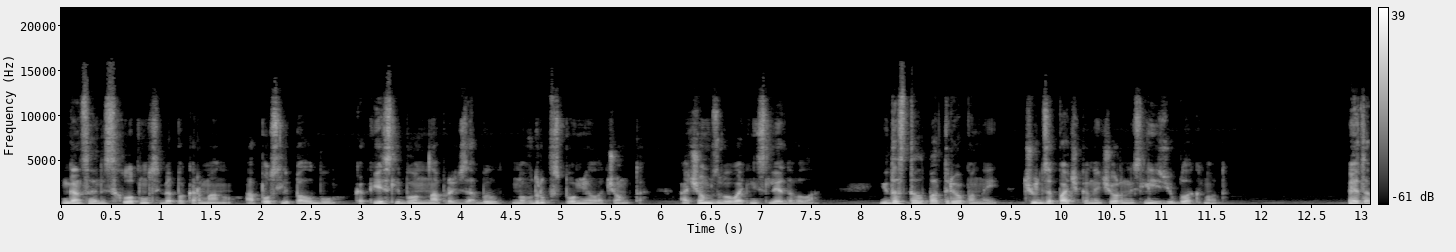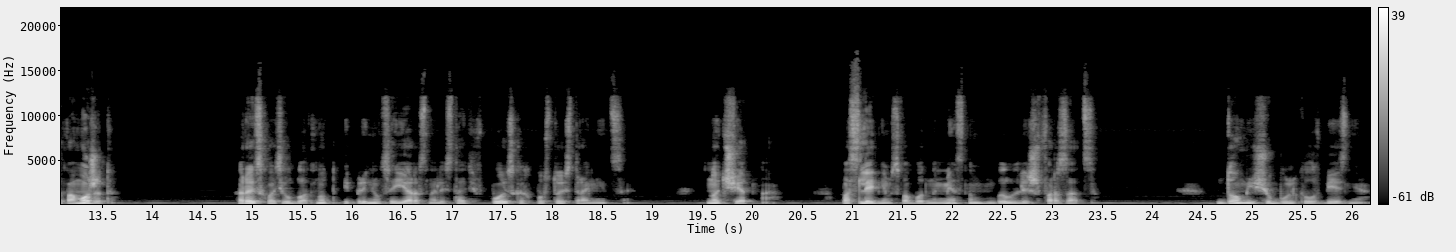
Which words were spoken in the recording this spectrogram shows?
Гонсалес хлопнул себя по карману, а после по лбу, как если бы он напрочь забыл, но вдруг вспомнил о чем-то, о чем забывать не следовало, и достал потрепанный, чуть запачканный черной слизью блокнот. «Это поможет?» Рэй схватил блокнот и принялся яростно листать в поисках пустой страницы. Но тщетно. Последним свободным местом был лишь форзац. Дом еще булькал в бездне,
